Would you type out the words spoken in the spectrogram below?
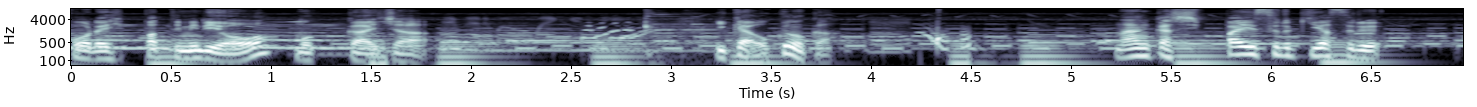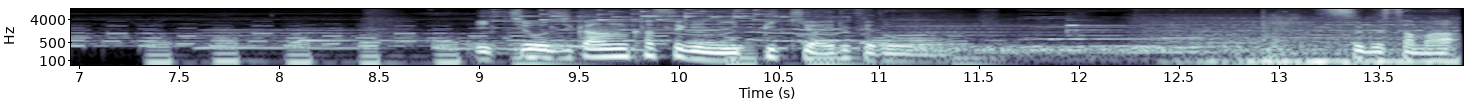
これ引っ張ってみるよ。もう一回じゃあ。一回置くのか。なんか失敗する気がする。一応時間稼ぎに1匹はいるけど。すぐさま。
